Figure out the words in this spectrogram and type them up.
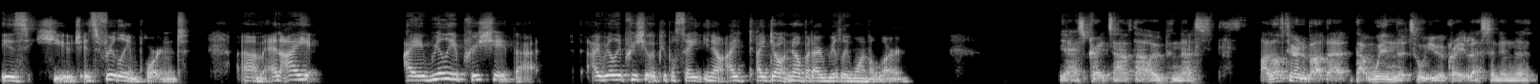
is huge. It's really important. Um, and I, I really appreciate that. I really appreciate when people say, you know, I, I don't know, but I really want to learn yeah, it's great to have that openness. I loved hearing about that that win that taught you a great lesson in the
